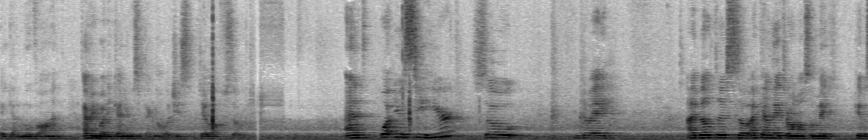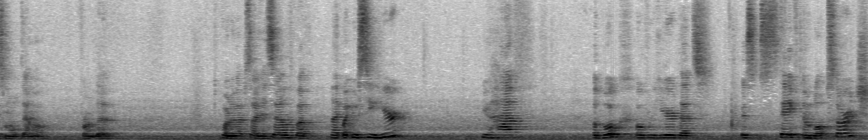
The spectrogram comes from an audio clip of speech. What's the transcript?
they can move on, and everybody can use the technologies they love. So, and what you see here, so the way I built this, so I can later on also make give a small demo from the from the website itself, but like what you see here, you have a book over here that is saved in blob storage,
